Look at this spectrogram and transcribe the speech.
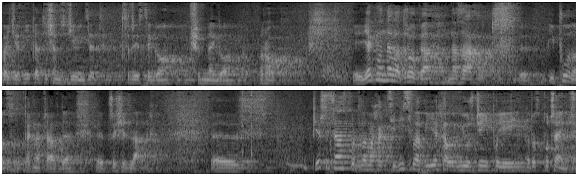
października 1947 roku. Jak wyglądała droga na zachód y, i północ tak naprawdę y, przesiedlanych? Y, pierwszy transport w ramach akcji Wisła wyjechał już dzień po jej rozpoczęciu.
